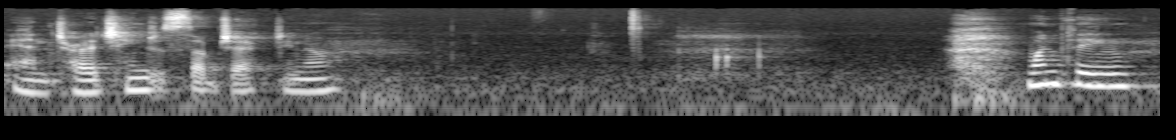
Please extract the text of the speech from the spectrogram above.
And try to change the subject. You know. One thing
